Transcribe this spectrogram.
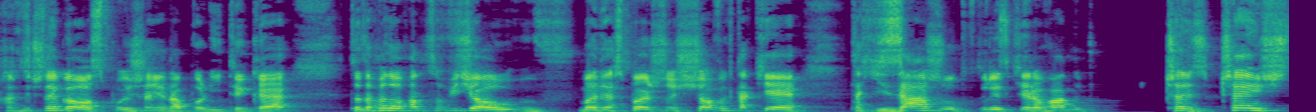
praktycznego spojrzenia na politykę, to na pewno pan co widział w mediach społecznościowych, takie, taki zarzut, który jest kierowany część, część,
